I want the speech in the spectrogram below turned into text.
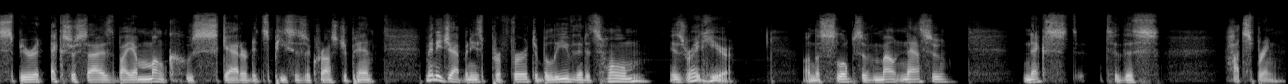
spirit exorcised by a monk who scattered its pieces across Japan, many Japanese prefer to believe that its home is right here, on the slopes of Mount Nasu, next to this hot spring.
